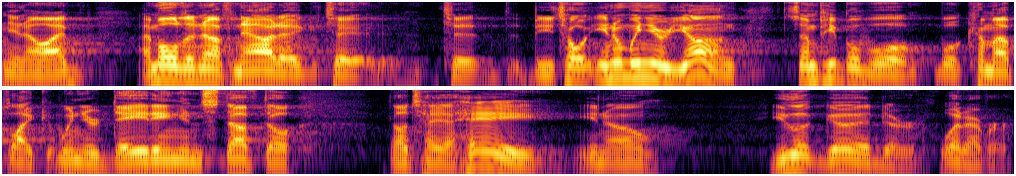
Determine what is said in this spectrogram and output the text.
you know, I, I'm old enough now to, to, to be told, you know, when you're young, some people will, will come up, like when you're dating and stuff, they'll, they'll tell you, hey, you know, you look good or whatever.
